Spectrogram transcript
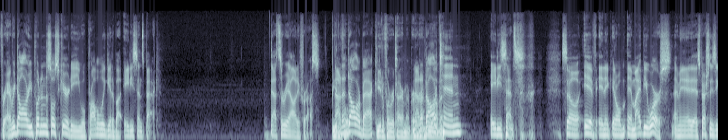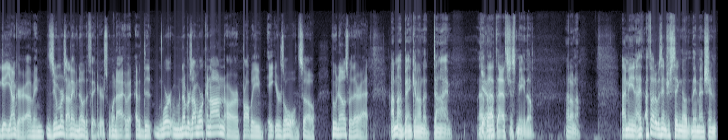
for every dollar you put into Social Security, you will probably get about 80 cents back. That's the reality for us. Beautiful, not a dollar back. Beautiful retirement program. Not a dollar 10, 80 cents. So if and it, will it might be worse. I mean, especially as you get younger. I mean, Zoomers. I don't even know the figures. When I uh, the work, numbers I'm working on are probably eight years old. So who knows where they're at? I'm not banking on a dime. Yeah. That, that's just me though. I don't know. I mean, I, I, thought it was interesting though that they mentioned,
